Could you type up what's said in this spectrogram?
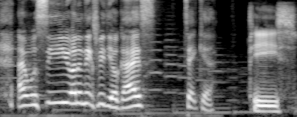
And we'll see you on the next video, guys. Take care. Peace.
